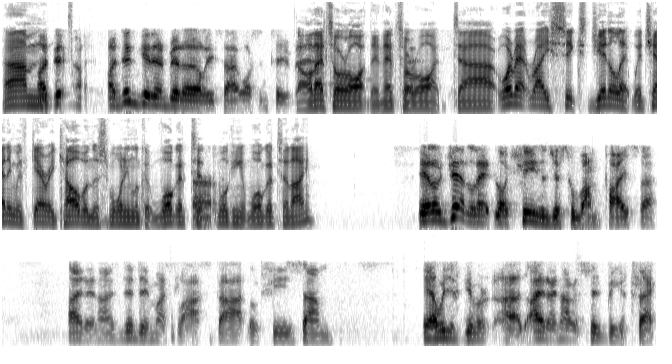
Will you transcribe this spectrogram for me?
Um, I did. I did get in a bit early, so it wasn't too bad. Oh, that's all right then. That's all right. Uh, what about race six, Jetalet? We're chatting with Gary Colvin this morning. Look at Wagga, to, Uh. looking at Wagga today. Yeah, look, Jetlet, look, she's just a one pacer. I don't know. She didn't do much last start. Look, she's um, yeah, we just give her. Uh, I don't know. It's a bigger track,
